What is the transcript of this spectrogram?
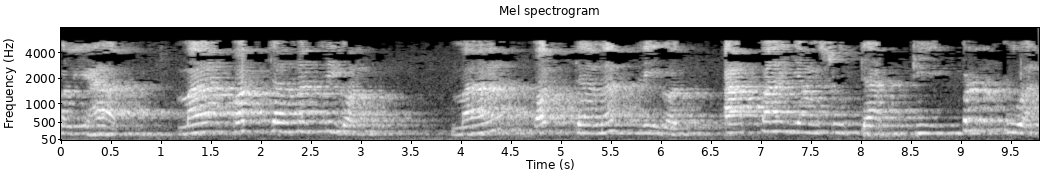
melihat ma qaddamat ligot ma qaddamat ligot apa yang sudah diperbuat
